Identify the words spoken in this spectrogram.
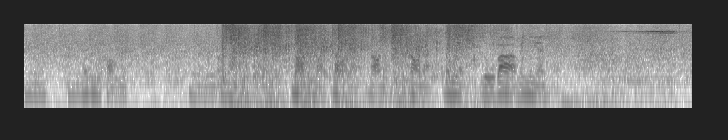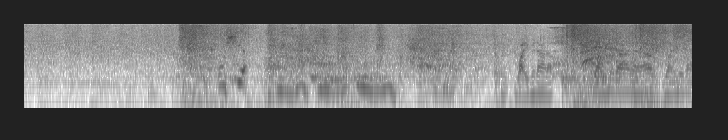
อืมอันนี้ไม่ได้มีของนะมีนอนอยู่ดีนอนหมายนอนอะนอนอะนอนอะไม่เนียนรู้ว่าไม่เนียนอู้เชี่ยอื้อหืออื้อหืออื้อหือ ไว้ไม่ได้แล้ว ไว้ไม่ได้แล้ว ไว้ไม่ได้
